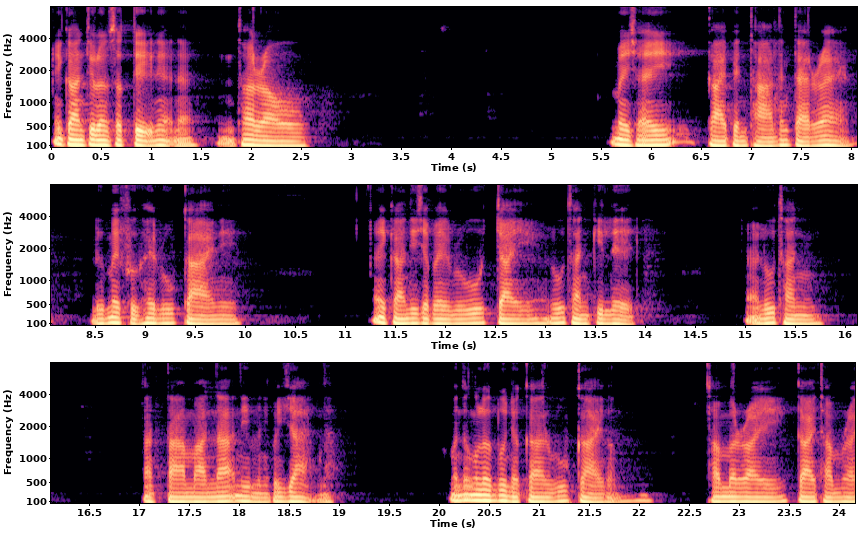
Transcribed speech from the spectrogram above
ในการเจริญสติเนี่ยนะถ้าเราไม่ใช้กายเป็นฐานตั้งแต่แรก หรือไม่ฝึกให้รู้กายนี่ให้การที่จะไปรู้ใจ รู้ทันกิเลสรู้ทันอัตตามานะนี่มันก็ยากนะ มันต้องเริ่มต้นจากการรู้กายก่อนทำอะไรกายทำอะไร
